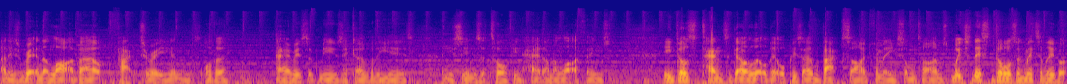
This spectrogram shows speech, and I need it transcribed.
and he's written a lot about Factory and other areas of music over the years. And you see him as a talking head on a lot of things he does tend to go a little bit up his own backside for me sometimes, which this does admittedly, but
